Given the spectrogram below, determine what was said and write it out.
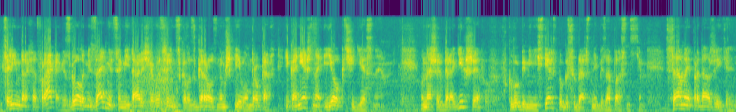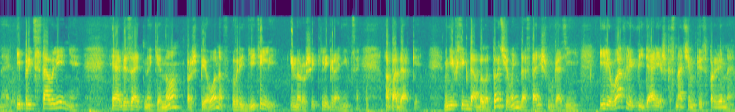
в цилиндрах и фраках с голыми задницами и товарища Вышинского с грозным шкивом в руках. И, конечно, елка чудесная. У наших дорогих шефов в клубе Министерства государственной безопасности самое продолжительное и представление, и обязательно кино про шпионов, вредителей и нарушителей границы. А подарки? В них всегда было то, чего не достанешь в магазине. Или вафли в виде орешка с начинкой из пролине.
